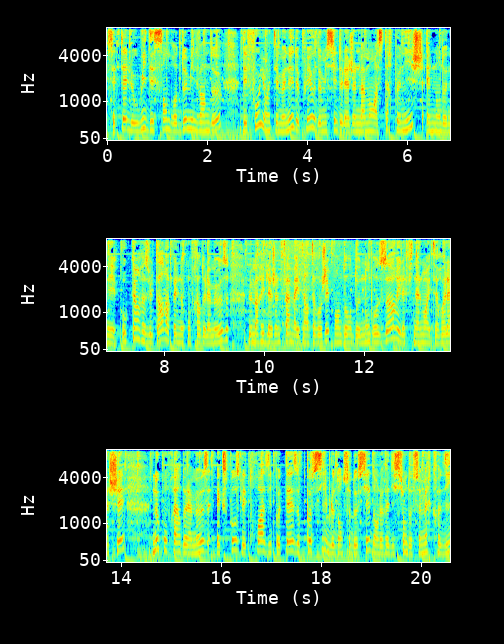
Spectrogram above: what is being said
c'était le 8 décembre 2022. Des fouilles ont été menées depuis au domicile de la jeune maman à Sterpenich. Elles n'ont donné aucun résultat, rappellent nos confrères de la Meuse. Le mari de la jeune femme a été interrogé pendant de nombreuses heures. Il a finalement été relâché. Nos confrères de la Meuse exposent les trois hypothèses possibles dans ce dossier dans leur édition de ce mercredi.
